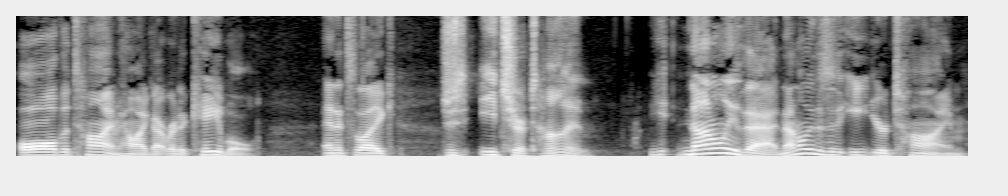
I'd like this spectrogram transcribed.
all the time how I got rid of cable. And it's like, Just eat your time. not only that, not only does it eat your time,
